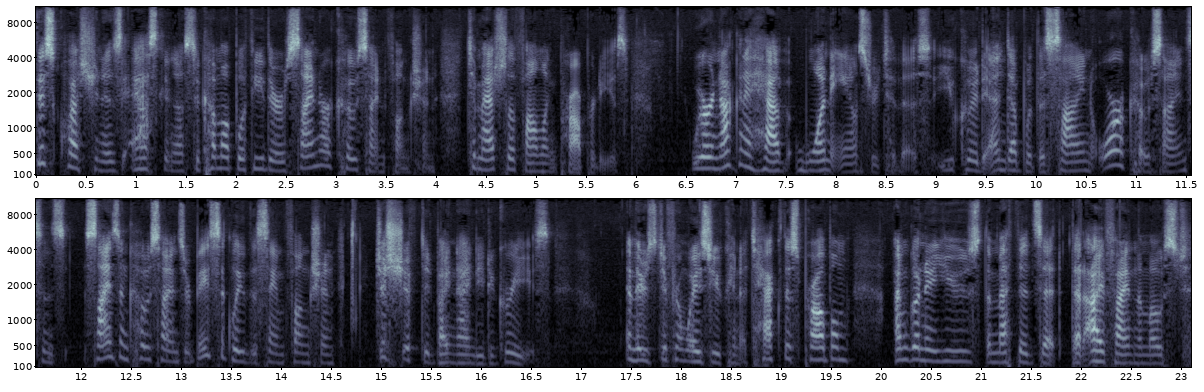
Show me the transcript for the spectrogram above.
This question is asking us to come up with either a sine or cosine function to match the following properties. We're not going to have one answer to this. You could end up with a sine or a cosine since sines and cosines are basically the same function just shifted by 90 degrees. And there's different ways you can attack this problem. I'm going to use the methods that, that I find the most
